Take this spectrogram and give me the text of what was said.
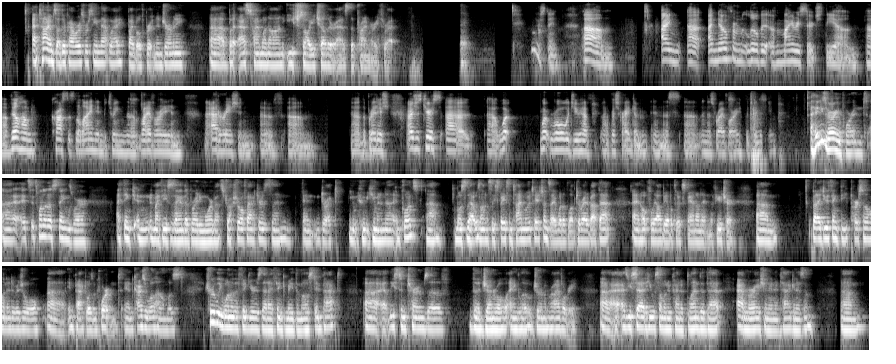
at times, other powers were seen that way by both Britain and Germany, uh, but as time went on, each saw each other as the primary threat. Interesting. Um, I uh, I know from a little bit of my research, the um, uh, Wilhelm crosses the line in between the rivalry and adoration of um, uh, the British. I was just curious, uh, uh, what what role would you have uh, prescribed him in this uh, in this rivalry between the two? I think he's very important. It's it's one of those things where I think in, in, my thesis I ended up writing more about structural factors than in direct human influence. Um, most of that was honestly space and time limitations. I would have loved to write about that, and hopefully I'll be able to expand on it in the future. Um, but I do think the personal and individual uh, impact was important, and Kaiser Wilhelm was truly one of the figures that I think made the most impact, uh, at least in terms of the general Anglo-German rivalry. Uh, as you said, he was someone who kind of blended that admiration and antagonism. Um,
